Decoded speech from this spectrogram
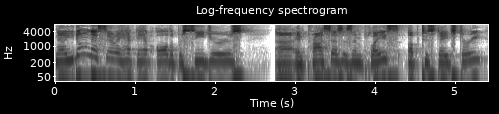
Now, you don't necessarily have to have all the procedures uh, and processes in place up to stage three,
